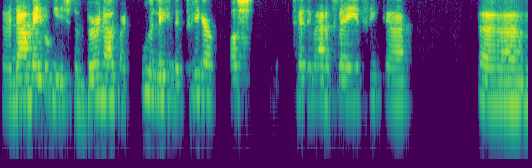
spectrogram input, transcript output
uh, daarom weet ik ook niet, is het een burn-out, maar de onderliggende trigger was, twee, waren twee flinke, uh,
